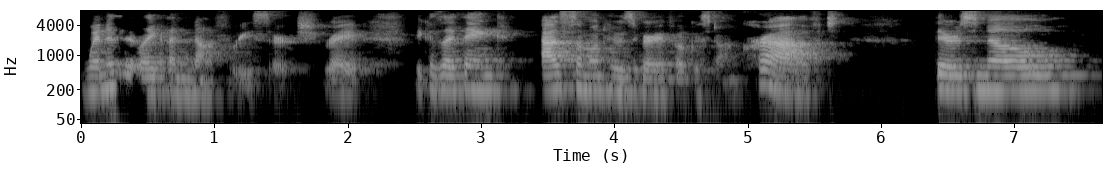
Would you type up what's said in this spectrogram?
when is it like enough research, right? Because I think as someone who's very focused on craft, there's no,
